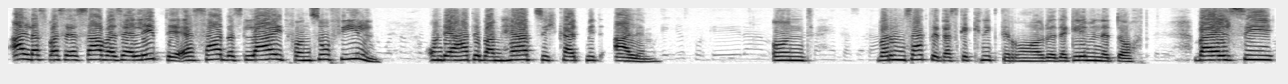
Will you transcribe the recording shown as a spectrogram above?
All das, was er sah, was er erlebte, er sah das Leid von so vielen. Und er hatte Barmherzigkeit mit allem. Und warum sagt er das geknickte Rohr oder der glimmende Docht? Weil sie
